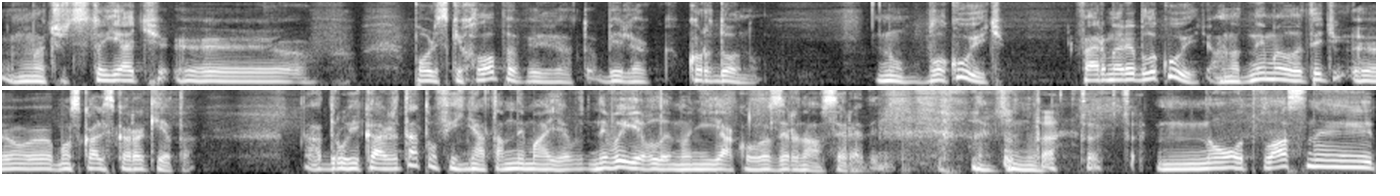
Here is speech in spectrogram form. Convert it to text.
Значить, стоять е, польські хлопи біля, біля кордону. Ну, блокують. Фермери блокують, а над ними летить е, москальська ракета. А другий каже, та то фігня, там немає, не виявлено ніякого зерна всередині. Ну, Так, так, так. Ну, от, власне,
